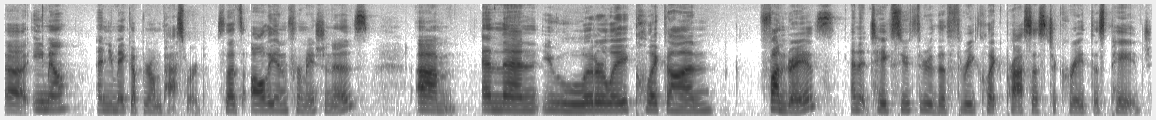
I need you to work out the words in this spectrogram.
uh, email, and you make up your own password. So that's all the information is. Um, and then you literally click on fundraise, and it takes you through the three-click process to create this page.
